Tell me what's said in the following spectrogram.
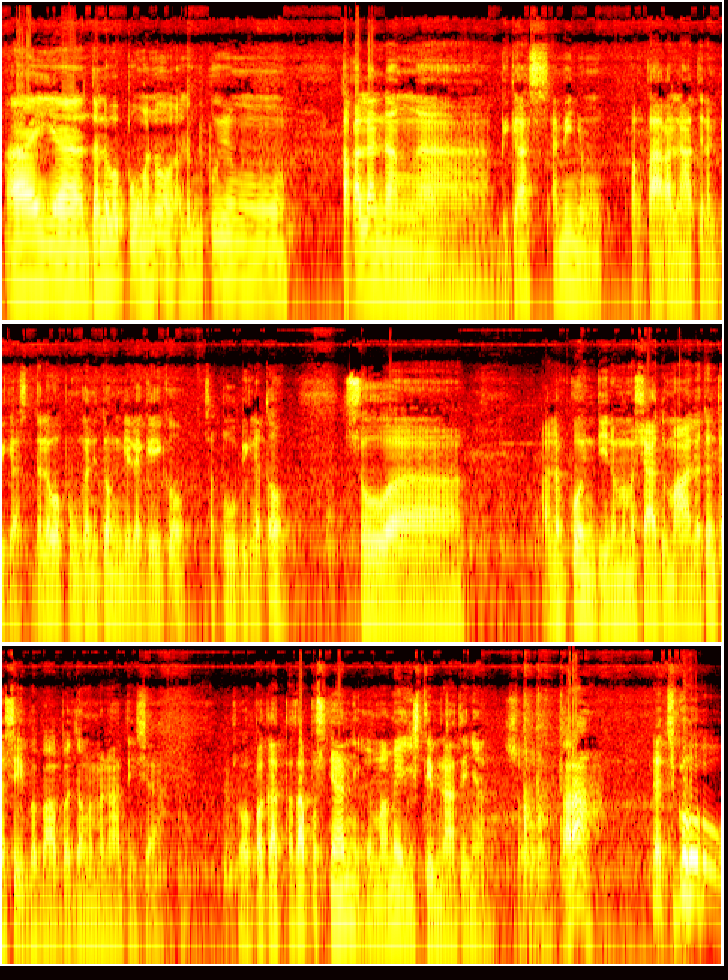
ay ah, dalawa pong ano, alam niyo po yung takalan ng ah, bigas. I mean yung pangtakal natin ng bigas. Dalawa pong ganito ang nilagay ko sa tubig na to. So, ah, alam ko hindi naman masyado maalat yun kasi ibababad lang naman natin siya. So pagkatapos niyan, mamaya i-steam natin yan. So tara, let's go!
